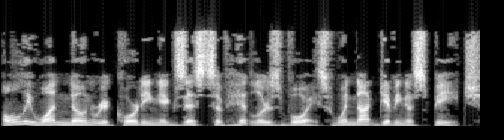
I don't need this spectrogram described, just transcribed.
Only one known recording exists of Hitler's voice when not giving a speech.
